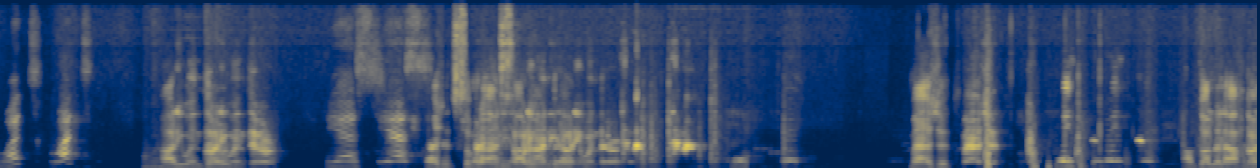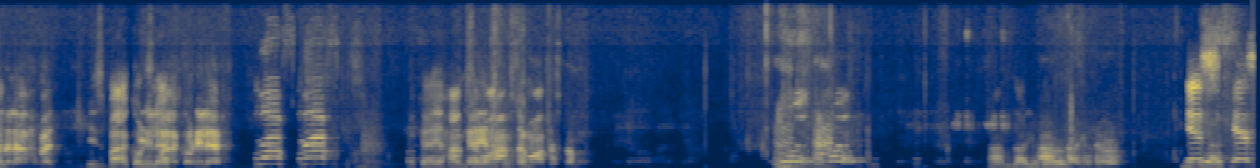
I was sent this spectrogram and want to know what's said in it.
What? What? Are you in Are you there? in there? Yes. Yes. Majid Samrani, are you in Samrani, Are there? you in there? Majid, Majid. Abdullah Al Ahmed, Abdullah Ahmed. he's back or he He's left? back or he left? He left. He left. Okay, Hamza Okay, Hamza Mu'tasim. Mu'tasim. Uh, Hamza, are you Hamza, there? are you there? Yes. Yes.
